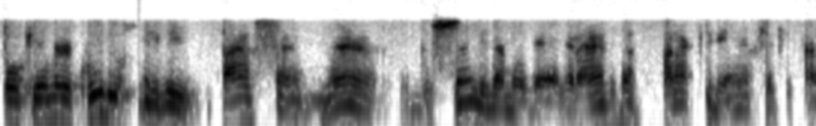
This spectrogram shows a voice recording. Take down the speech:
Porque o mercúrio ele passa né, do sangue da mulher grávida para a criança que está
